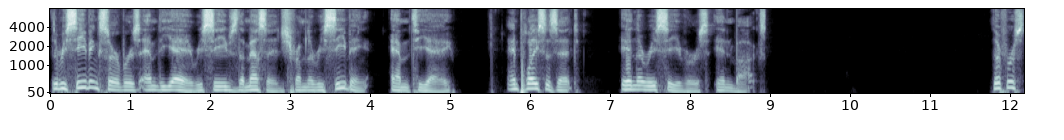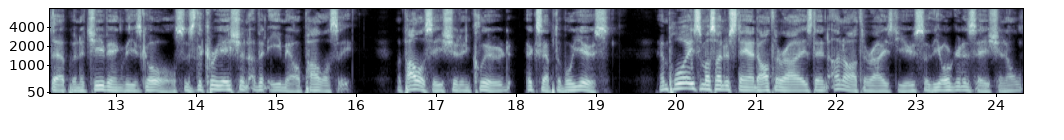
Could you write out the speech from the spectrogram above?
The receiving server's MDA receives the message from the receiving MTA and places it in the receiver's inbox. The first step in achieving these goals is the creation of an email policy. The policy should include acceptable use. Employees must understand authorized and unauthorized use of the organizational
